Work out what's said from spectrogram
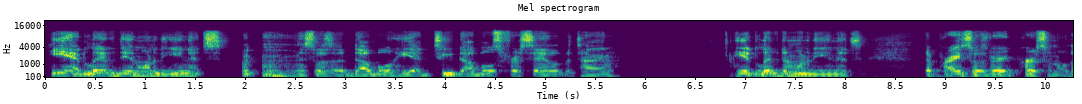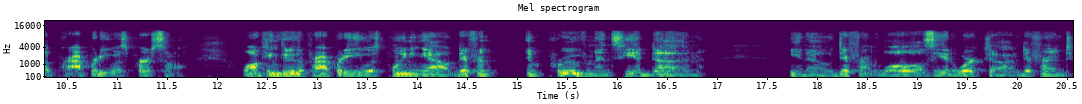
He had lived in one of the units. this was a double. He had two doubles for sale at the time. He had lived in one of the units. The price was very personal. The property was personal. Walking through the property, he was pointing out different improvements he had done, you know, different walls he had worked on, different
